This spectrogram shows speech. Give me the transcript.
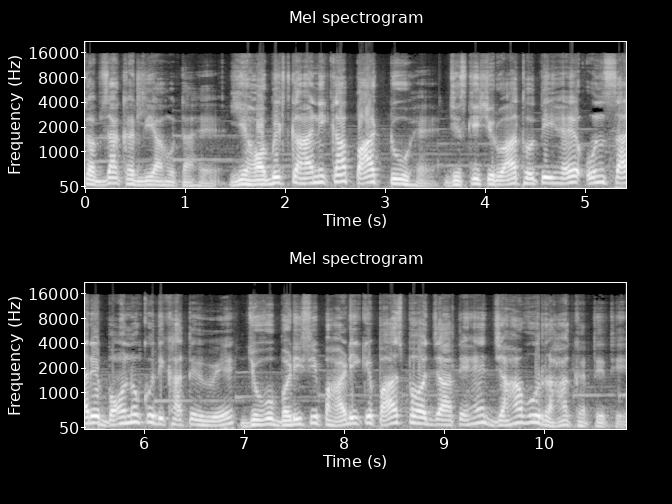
कब्जा कर लिया होता है। ये हॉबिट्स कहानी का पार्ट टू है, जिसकी शुरुआत होती है उन सारे बौनों को दिखाते हुए, जो वो बड़ी सी पहाड़ी के पास पहुँच जाते हैं जहाँ वो रहा करते थे।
